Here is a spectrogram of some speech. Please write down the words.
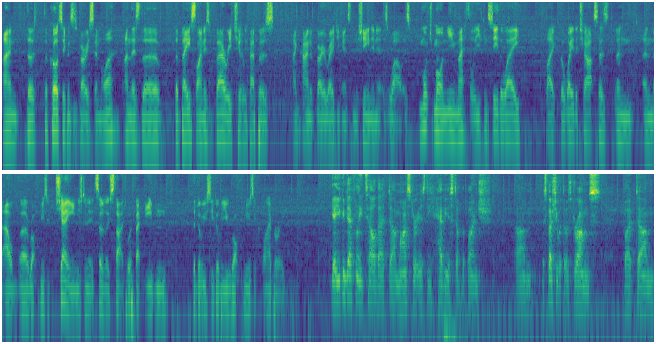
And the the chord sequence is very similar, and there's the the bass line is very Chili Peppers and kind of very Rage Against the Machine in it as well. It's much more nu metal. You can see the way, like the way the charts has and and our uh, rock music changed, and it sort of started to affect even the WCW rock music library. Yeah, you can definitely tell that uh, Monster is the heaviest of the bunch, um, especially with those drums. But um,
